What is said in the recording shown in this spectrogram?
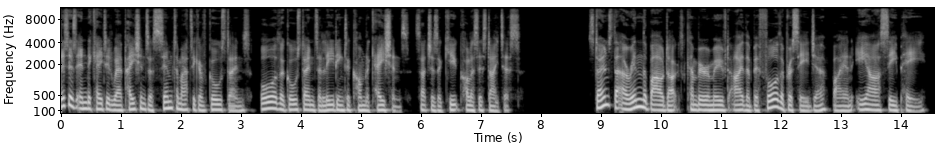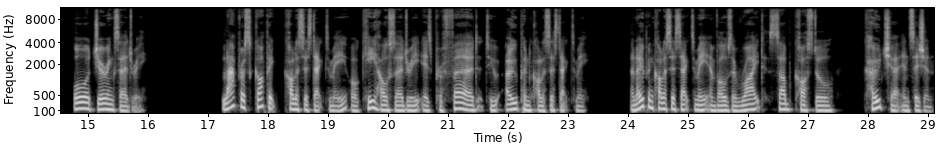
This is indicated where patients are symptomatic of gallstones or the gallstones are leading to complications, such as acute cholecystitis. Stones that are in the bile duct can be removed either before the procedure by an ERCP or during surgery. Laparoscopic cholecystectomy or keyhole surgery is preferred to open cholecystectomy. An open cholecystectomy involves a right subcostal Kocher incision.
